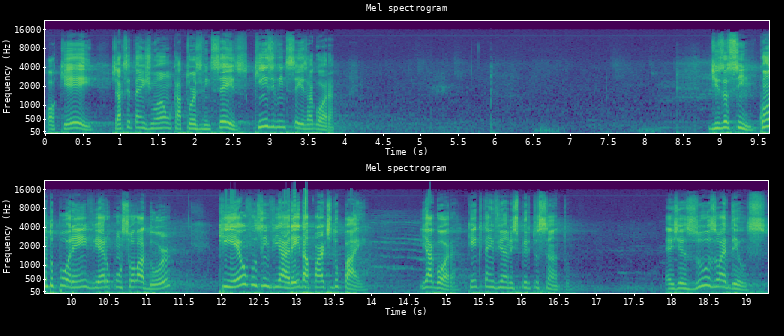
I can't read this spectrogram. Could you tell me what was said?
Ok. Já que você está em João 14, 26, 15, 26 agora. Diz assim: Quando, porém, vier o Consolador, que eu vos enviarei da parte do Pai. E agora, quem que está enviando o Espírito Santo? É Jesus ou é Deus?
